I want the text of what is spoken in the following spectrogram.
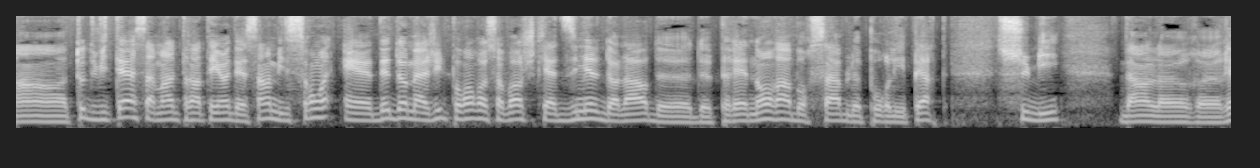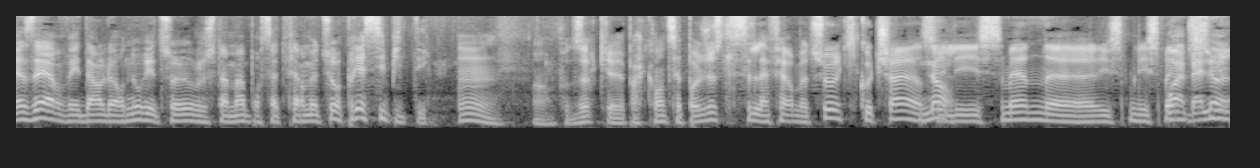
en toute vitesse avant le 31 décembre. Ils seront euh, dédommagés. Ils pourront recevoir jusqu'à 10 000 de, de prêts non remboursables pour les pertes subies dans leur euh, réserve et dans leur nourriture, justement, pour cette fermeture précipitée. Hum. Bon, faut dire que par contre, c'est pas juste la fermeture qui coûte cher, c'est les semaines, euh, les, les semaines Ouais, qui ben là,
